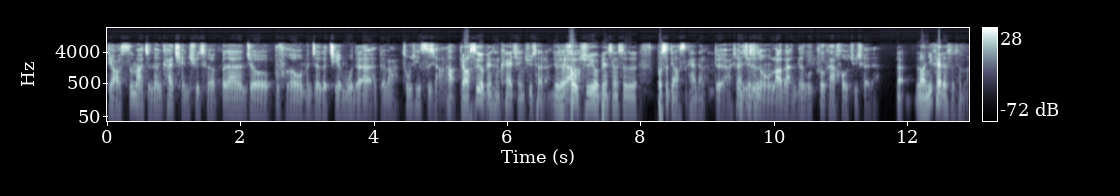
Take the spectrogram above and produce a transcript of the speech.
屌丝嘛，只能开前驱车，不然就不符合我们这个节目的对吧中心思想了。好，屌丝又变成开前驱车了，就是后驱又变成是不是屌丝开的了？对啊，像你这种老板都都开后驱车的。那老倪开的是什么？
